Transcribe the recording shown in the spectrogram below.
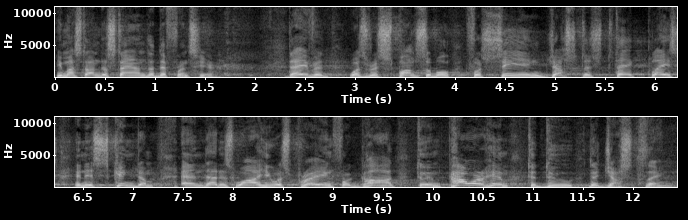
You must understand the difference here. David was responsible for seeing justice take place in his kingdom, and that is why he was praying for God to empower him to do the just thing.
